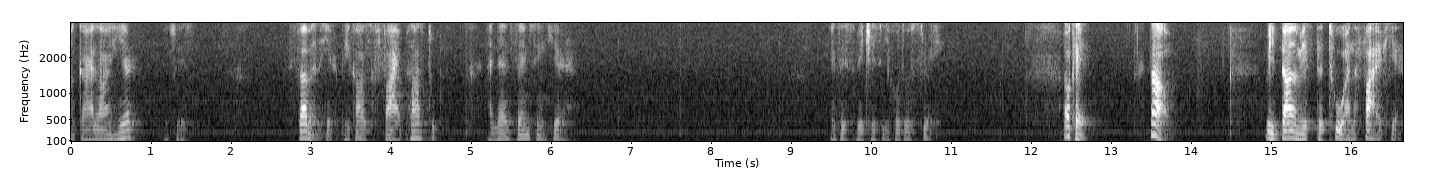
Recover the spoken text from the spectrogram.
a guideline here, which is 7 here because 5 plus 2. And then same thing here. Which is equal to 3. Okay, now we're done with the 2 and 5 here.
